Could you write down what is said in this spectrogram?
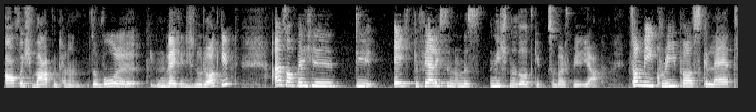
auf euch warten können. Sowohl welche, die es nur dort gibt, als auch welche, die echt gefährlich sind und es nicht nur dort gibt. Zum Beispiel, ja, Zombie, Creeper, Skelett.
